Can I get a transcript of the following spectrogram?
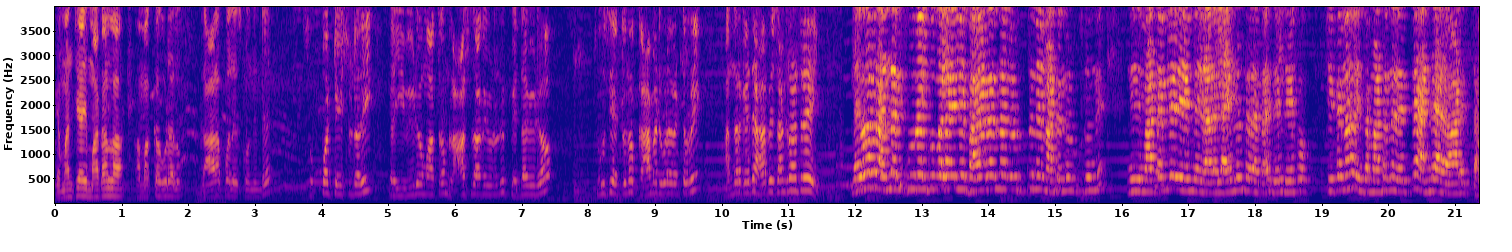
ఇక మంచిగా ఈ మటన్లో ఆ మక్క గుడాలు గారప్పలు వేసుకొని తింటే సూపర్ టేస్ట్ ఉంటుంది. ఇక ఈ వీడియో మాత్రం లాస్ట్ దాకా చూడండి పెద్ద వీడియో. చూసి ఎట్లుందో కామెంట్ కూడా పెట్టుర్రి. అందరికైతే హ్యాపీ సంక్రాంతి. లేవరు అందరి కూరలు పువ్వులు అయినాయి బాగా అన్నాలు ఉడుకుతున్నాయి మటన్ ఉడుకుతుంది. నీది మటన్ లేదు ఏం లేదు ఆడ లైన్ ఉంటుంది తెలియదు రేపు చికెన్ ఇంత మటన్ తెస్తే అన్ని ఆడ ఆడేస్తా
